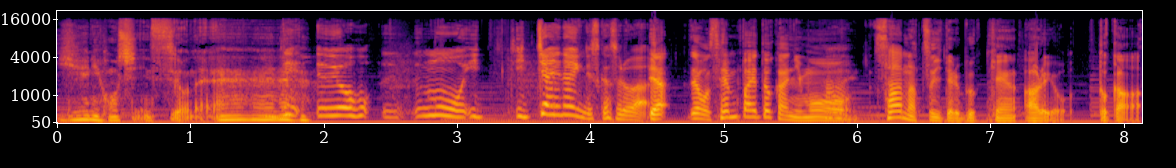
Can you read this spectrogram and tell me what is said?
家に欲しいんですよね。でいやほもうい行っちゃいないんですかそれは？いやでも先輩とかにも、はい。サウナついてる物件あるよとか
